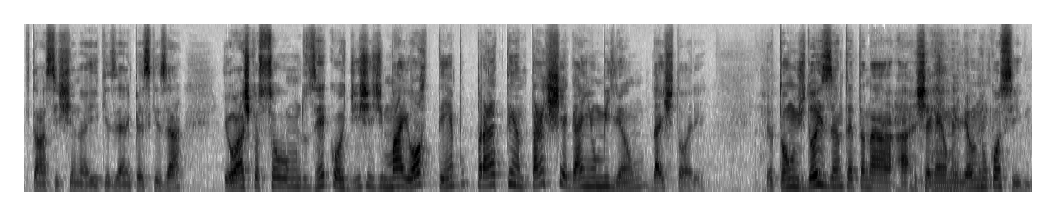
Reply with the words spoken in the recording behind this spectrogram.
que estão assistindo aí quiserem pesquisar. Eu acho que eu sou um dos recordistas de maior tempo para tentar chegar em um milhão da história. Eu tô uns dois anos tentando a- a chegar em um milhão e não consigo.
